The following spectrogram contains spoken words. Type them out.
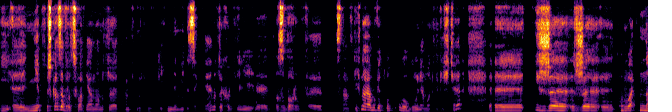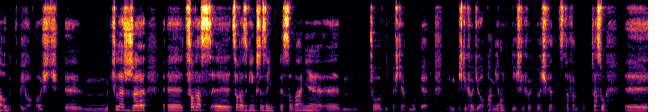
I e, nie przeszkadza wrocławianom, że tamci ludzie mówili innym językiem, że chodzili e, do zborów e, protestanckich. No ja mówię tu, uogólniam oczywiście. I że, że to była inna obyczajowość. Myślę, że coraz, coraz większe zainteresowanie czołowitość, jak mówię, jeśli chodzi o pamiątki, jeśli chodzi o świadectwa tamtego czasu, y,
